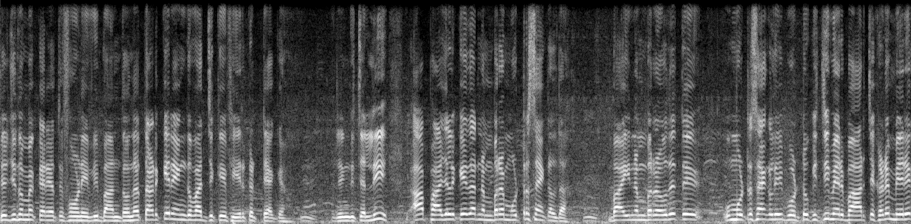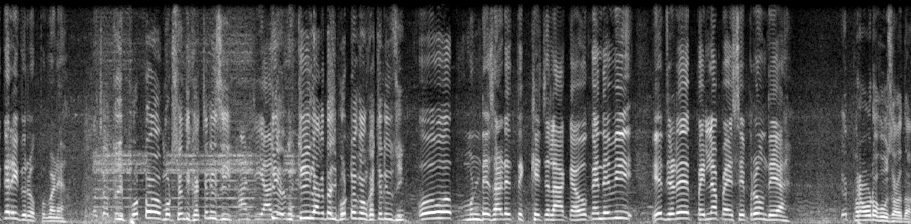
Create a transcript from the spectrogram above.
ਤੇ ਜਦੋਂ ਮੈਂ ਕਰਿਆ ਤੇ ਫੋਨ ਇਹ ਵੀ ਬੰਦ ਆਉਂਦਾ ਤੜਕੇ ਰਿੰਗ ਵੱਜ ਕੇ ਫੇਰ ਕੱਟਿਆ ਗਿਆ। ਰਿੰਗ ਚੱਲੀ। ਆ ਫਾਜ਼ਿਲਕੇ ਦਾ ਨੰਬਰ ਹੈ ਮੋਟਰਸਾਈਕਲ ਦਾ। 22 ਨੰਬਰ ਉਹਦੇ ਤੇ। ਉਹ ਮੋਟਰਸਾਈਕਲ ਦੀ ਫੋਟੋ ਖਿੱਚੀ ਮੇਰੇ ਬਾਹਰ 'ਚ ਖੜੇ। ਮੇਰੇ ਘਰੇ ਗਰੁੱਪ ਬਣਿਆ। ਅੱਛਾ ਤੁਸੀਂ ਫੋਟੋ ਮੋਟਰਸਾਈਕਲ ਦੀ ਖਿੱਚ ਲਈ ਸੀ? ਹਾਂਜੀ, ਦੇਖੋ। ਕੀ ਲੱਗਦਾ ਸੀ ਫੋਟੋ ਕਿਉਂ ਖਿੱਚ ਲਈ ਤੁਸੀਂ? ਉਹ ਮੁੰਡੇ ਸਾਡੇ ਤਿੱਖੇ ਚਲਾ ਕੇ ਉਹ ਕਹਿੰਦੇ ਵੀ ਇਹ ਜਿਹੜੇ ਪਹਿਲਾਂ ਪੈਸੇ ਭਰਾਉਂਦੇ ਆ ਇਹ ਫਰਾਡ ਹੋ ਸਕਦਾ।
